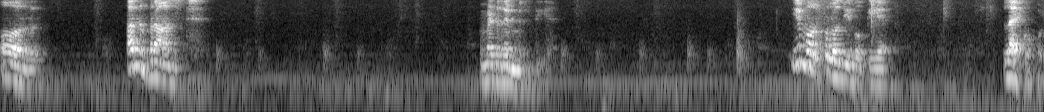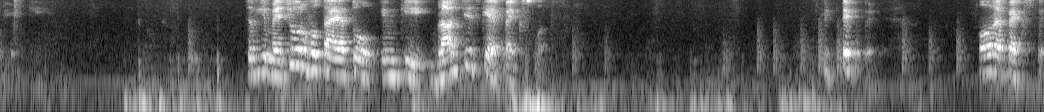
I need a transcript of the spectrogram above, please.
और अनब्रांच्ड मेडरिम मिलती है। ये मॉर्फोलॉजी होती है। लाइकोपोडियम जब ये मैच्योर होता है तो इनकी ब्रांचेज के एपेक्स पर टिप पे और एपेक्स पे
